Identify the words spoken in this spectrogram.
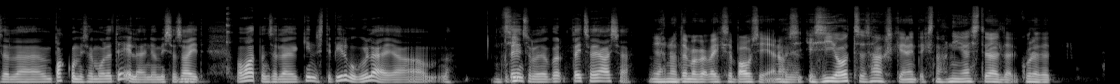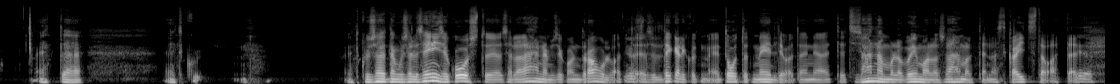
selle pakkumise mulle teele, on ju, mis sa said, ma vaatan selle kindlasti pilguga üle ja noh, teen sulle täitsa hea asja. jah, no teeme ka väikse pausi ja noh, ja siia otsa saakski näiteks noh, nii hästi öelda, et kuule, et et et kui noh, et kui sa oled nagu selle senise koostöö ja selle lähenemisega olnud rahul, vaata, ja sul tegelikult meie tooted meeldivad, on ju, et, et siis anna mulle võimalus vähemalt ennast kaitsta, vaata, et yeah.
